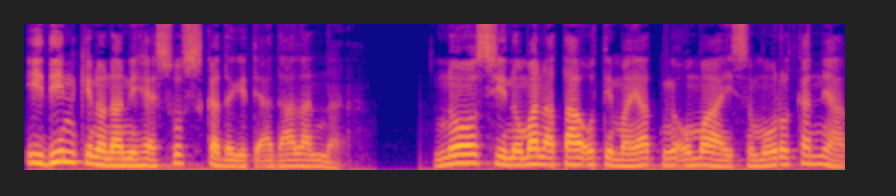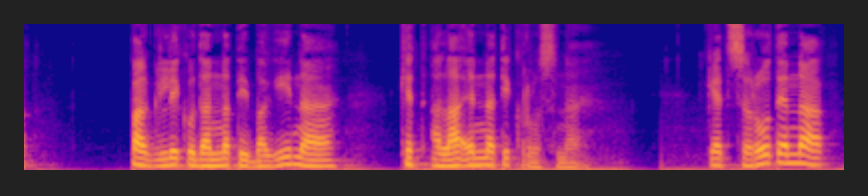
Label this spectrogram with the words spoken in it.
Idin kinuna ni Jesus kadagiti adalan na. No sino man a tao ti mayat nga umay sumurot kanyak, paglikodan na ti bagina, ket alaen na ti krus na. Ket suruten nak,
